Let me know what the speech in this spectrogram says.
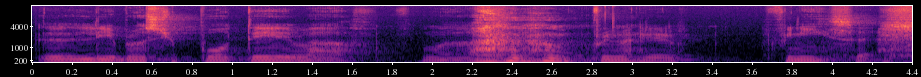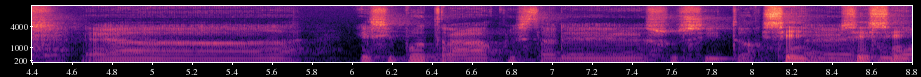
il libro si poteva, prima che finisse, eh, e si potrà acquistare sul sito. Sì, eh, sì, tuo, sì.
